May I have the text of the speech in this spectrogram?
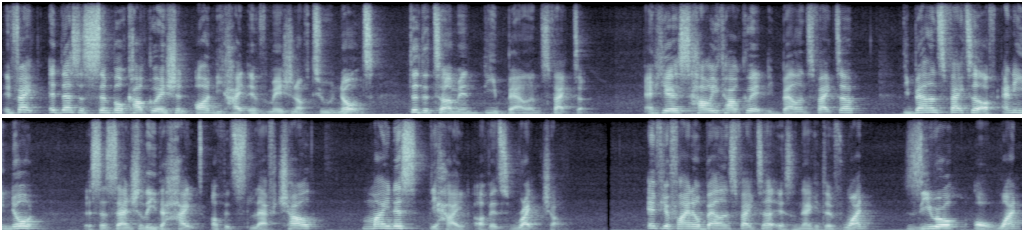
In fact, it does a simple calculation on the height information of two nodes to determine the balance factor. And here's how you calculate the balance factor. The balance factor of any node is essentially the height of its left child minus the height of its right child. If your final balance factor is negative 1, 0 or 1,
